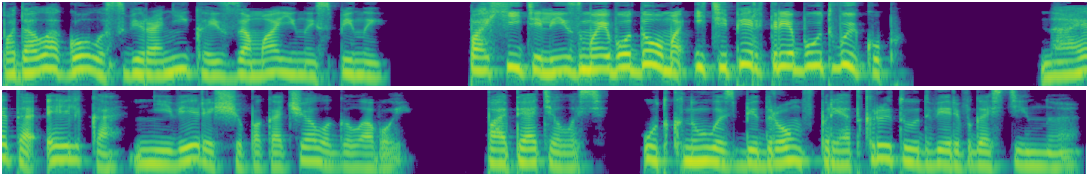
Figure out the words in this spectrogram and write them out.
Подала голос Вероника из-за Майиной спины. Похитили из моего дома и теперь требуют выкуп. На это Элька неверяще покачала головой. Попятилась, уткнулась бедром в приоткрытую дверь в гостиную.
